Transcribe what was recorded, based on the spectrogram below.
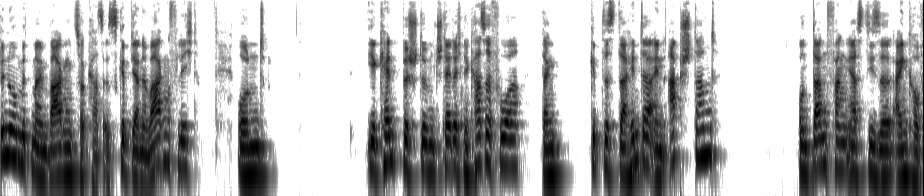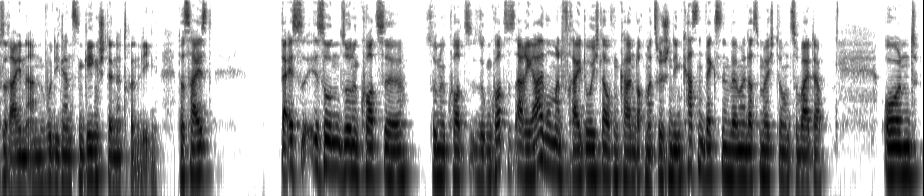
bin nur mit meinem Wagen zur Kasse. Es gibt ja eine Wagenpflicht und ihr kennt bestimmt, stellt euch eine Kasse vor, dann gibt es dahinter einen Abstand und dann fangen erst diese Einkaufsreihen an, wo die ganzen Gegenstände drin liegen. Das heißt, da ist, ist so, so eine kurze, so eine kurze, so ein kurzes Areal, wo man frei durchlaufen kann, doch mal zwischen den Kassen wechseln, wenn man das möchte und so weiter. Und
